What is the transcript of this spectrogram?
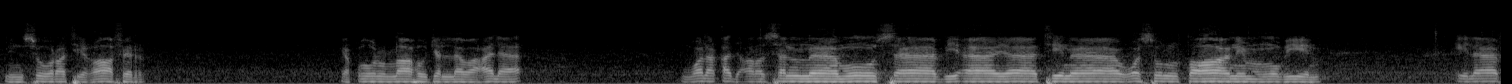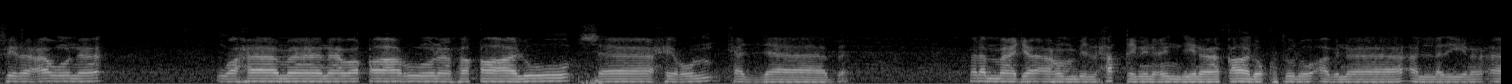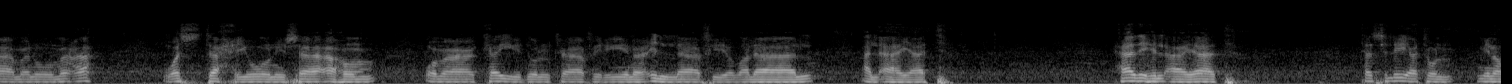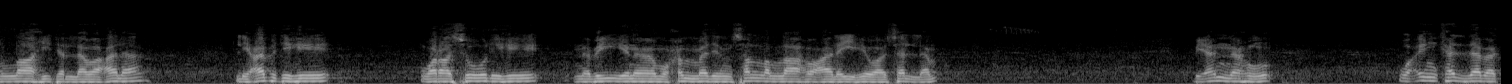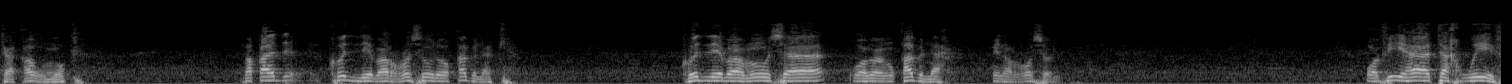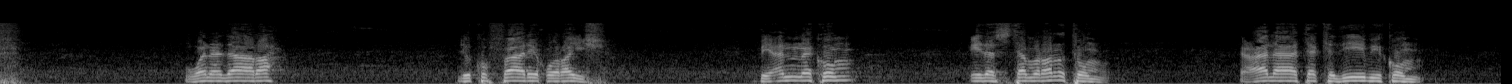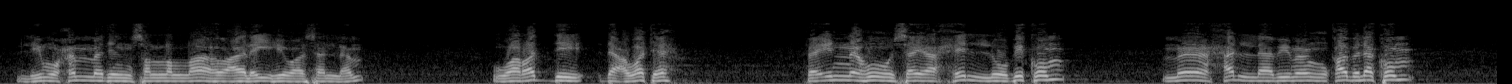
من سورة غافر. يقول الله جل وعلا ولقد أرسلنا موسى بآياتنا وسلطان مبين. إلى فرعون وهامان وقارون فقالوا ساحر كذاب. فلما جاءهم بالحق من عندنا قالوا اقتلوا أبناء الذين آمنوا معه واستحيوا نساءهم وما كيد الكافرين إلا في ضلال. الآيات. هذه الآيات تسلية من الله جل وعلا لعبده ورسوله نبينا محمد صلى الله عليه وسلم بأنه وإن كذبك قومك فقد كذب الرسل قبلك. كذب موسى ومن قبله من الرسل. وفيها تخويف ونذارة لكفار قريش بأنكم إذا استمررتم على تكذيبكم لمحمد صلى الله عليه وسلم ورد دعوته فإنه سيحل بكم ما حل بمن قبلكم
